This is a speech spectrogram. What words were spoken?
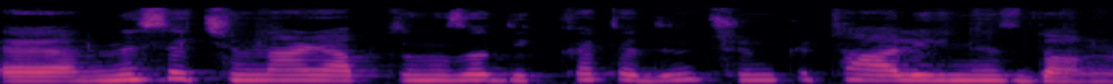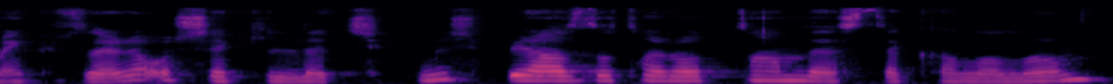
Ee, ne seçimler yaptığınıza dikkat edin. Çünkü talihiniz dönmek üzere o şekilde çıkmış. Biraz da tarottan destek alalım.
